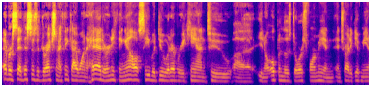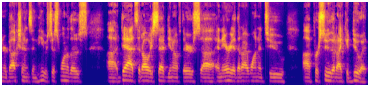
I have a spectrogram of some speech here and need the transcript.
ever said this is a direction i think i want to head or anything else he would do whatever he can to uh, you know open those doors for me and, and try to give me introductions. And he was just one of those uh, dads that always said you know if there's uh, an area that i wanted to uh, pursue that i could do it.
